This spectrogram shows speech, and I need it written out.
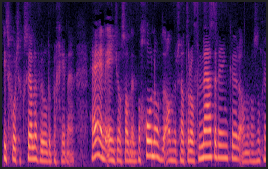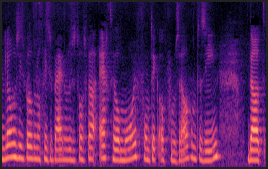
iets voor zichzelf wilden beginnen. en eentje was al net begonnen, of de andere zat erover na te denken. De andere was nog in loondienst, wilde nog iets bij doen. Dus het was wel echt heel mooi, vond ik ook voor mezelf, om te zien dat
